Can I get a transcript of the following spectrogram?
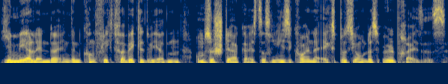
Je mehr Länder in den Konflikt verwickelt werden, umso stärker ist das Risiko einer Explosion des Ölpreises.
